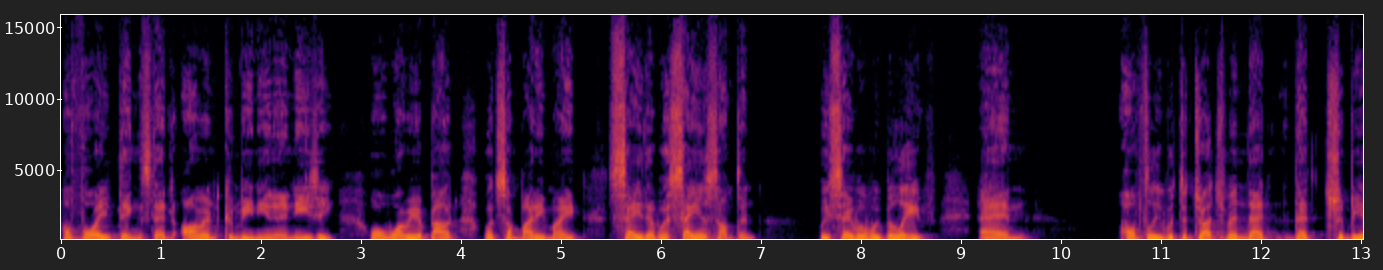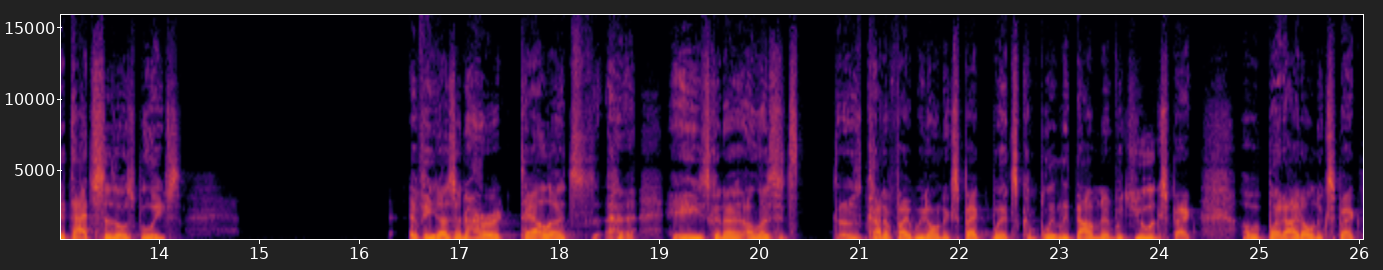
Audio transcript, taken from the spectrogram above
avoid things that aren't convenient and easy, or worry about what somebody might say that we're saying something. We say what we believe, and hopefully with the judgment that that should be attached to those beliefs if he doesn't hurt Taylor, it's he's gonna unless it's the kind of fight we don't expect, where it's completely dominant, which you expect, uh, but I don't expect.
